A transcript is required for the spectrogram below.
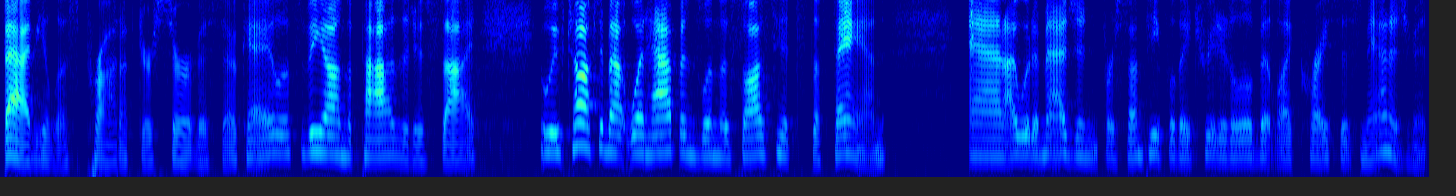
fabulous product or service, okay? Let's be on the positive side. we've talked about what happens when the sauce hits the fan. And I would imagine for some people, they treat it a little bit like crisis management.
